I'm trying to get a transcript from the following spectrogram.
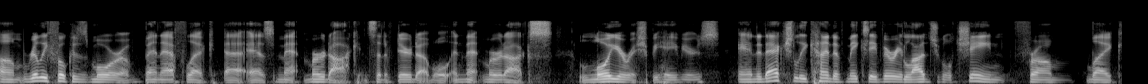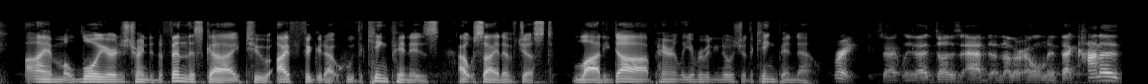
Um, really focuses more of Ben Affleck uh, as Matt Murdock instead of Daredevil, and Matt Murdock's lawyerish behaviors, and it actually kind of makes a very logical chain from like I'm a lawyer just trying to defend this guy to I've figured out who the kingpin is outside of just la di da. Apparently, everybody knows you're the kingpin now. Right. Exactly. That does add another element that kind of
